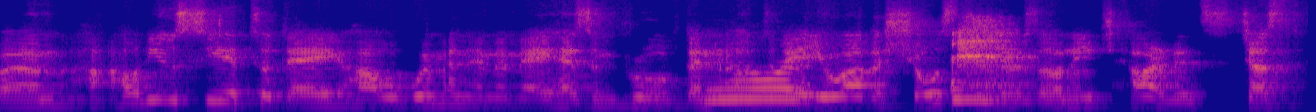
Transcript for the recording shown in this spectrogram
Um, how, how, do you see it today? How women MMA has improved, and no. today you are the show stealers on each card. It's just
